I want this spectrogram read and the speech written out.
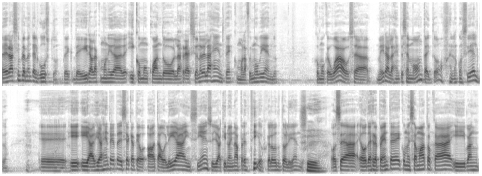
era simplemente el gusto de, de ir a las comunidades y como cuando las reacciones de la gente, como la fuimos viendo, como que wow, o sea, mira, la gente se monta y todo en los conciertos. Eh, y, y había gente que te decía que te, hasta olía a incienso y yo aquí no hay nada prendido, ¿qué es lo que tú estás oliendo? Sí. O sea, o de repente comenzamos a tocar y iban,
